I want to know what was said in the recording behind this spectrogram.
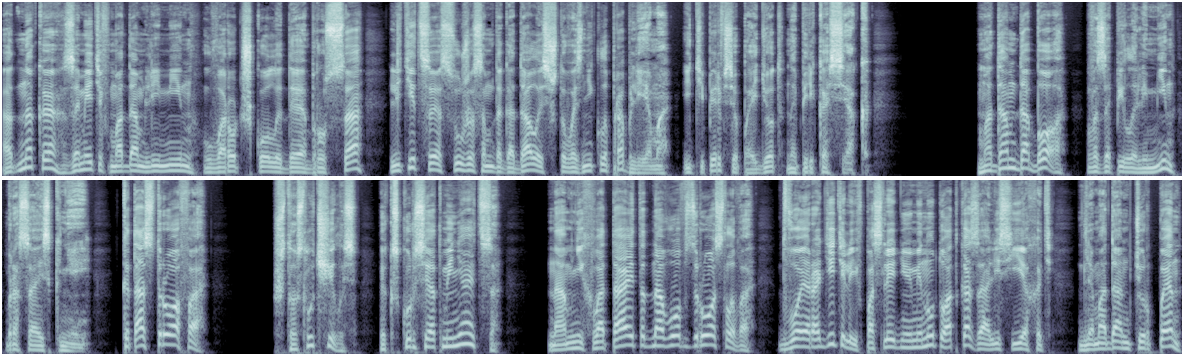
Однако, заметив мадам Лемин у ворот школы де Брусса, Летиция с ужасом догадалась, что возникла проблема, и теперь все пойдет наперекосяк. «Мадам Дабо!» — возопила Лемин, бросаясь к ней. «Катастрофа!» «Что случилось? Экскурсия отменяется?» «Нам не хватает одного взрослого. Двое родителей в последнюю минуту отказались ехать. Для мадам Тюрпен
